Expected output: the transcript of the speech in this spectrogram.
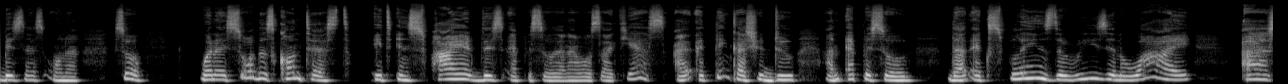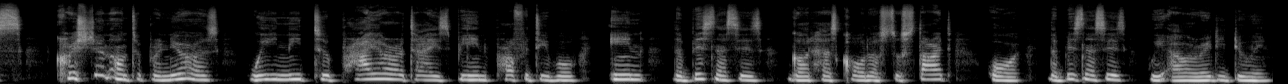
business owner. So, when I saw this contest, it inspired this episode. And I was like, yes, I, I think I should do an episode that explains the reason why, as Christian entrepreneurs, we need to prioritize being profitable in the businesses God has called us to start or the businesses we are already doing.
